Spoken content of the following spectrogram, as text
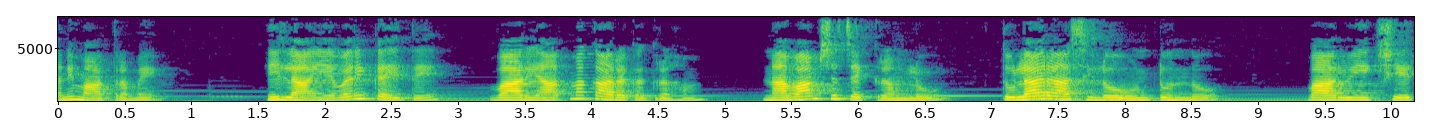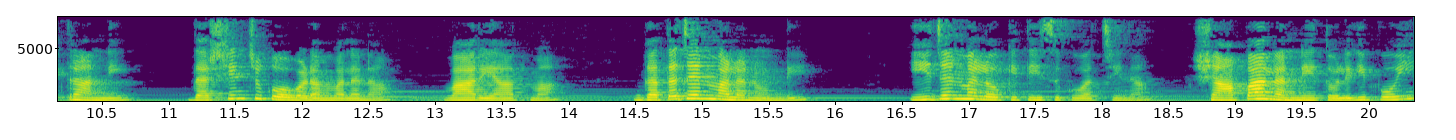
అని మాత్రమే. ఇలా ఎవరికైతే వారి ఆత్మకారక గ్రహం నవాంశ చక్రంలో తులారాశిలో ఉంటుందో వారు ఈ క్షేత్రాన్ని దర్శించుకోవడం వలన వారి ఆత్మ గత జన్మల నుండి ఈ జన్మలోకి తీసుకువచ్చిన శాపాలన్నీ తొలగిపోయి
